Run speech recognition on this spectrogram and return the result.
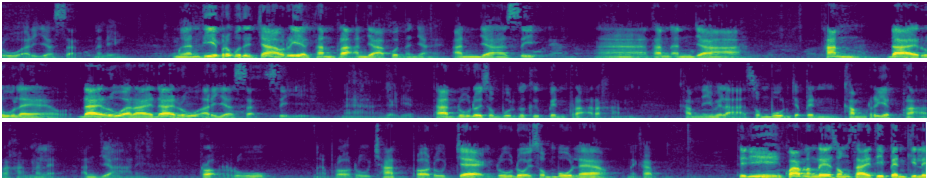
รู้อริยสัจนั่นเอง เหมือนที่พระพุทธเจ้าเรียกท่านพระอัญญาคนัญญาอัญญาสิท่านอัญญาท่านได้รู้แล้ว ได้รู้อะไรได้รู้อริยสัจสี่นะอย่างนี้ถ้ารู้โดยสมบูรณ์ก็คือเป็นพระอรหันต์คำนี้เวลาสมบูรณ์จะเป็นคำเรียกพระอรหันต์นั่นแหละ อัญญาเนี่ยเพราะรู้นะเพราะรู้ชัด เพราะรู้แจ้งรู้โดยสมบูรณ์แล้วนะครับ ทีนี้ความลังเลสงสัยที่เป็นกิเล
